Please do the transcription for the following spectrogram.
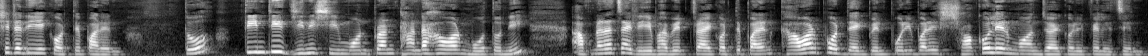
সেটা দিয়ে করতে পারেন। তো তিনটি জিনিসই মন প্রাণ ঠান্ডা হওয়ার মতনই। আপনারা চাইলে এভাবে ট্রাই করতে পারেন। খাওয়ার পর দেখবেন পরিবারের সকলের মন জয় করে ফেলেছেন।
